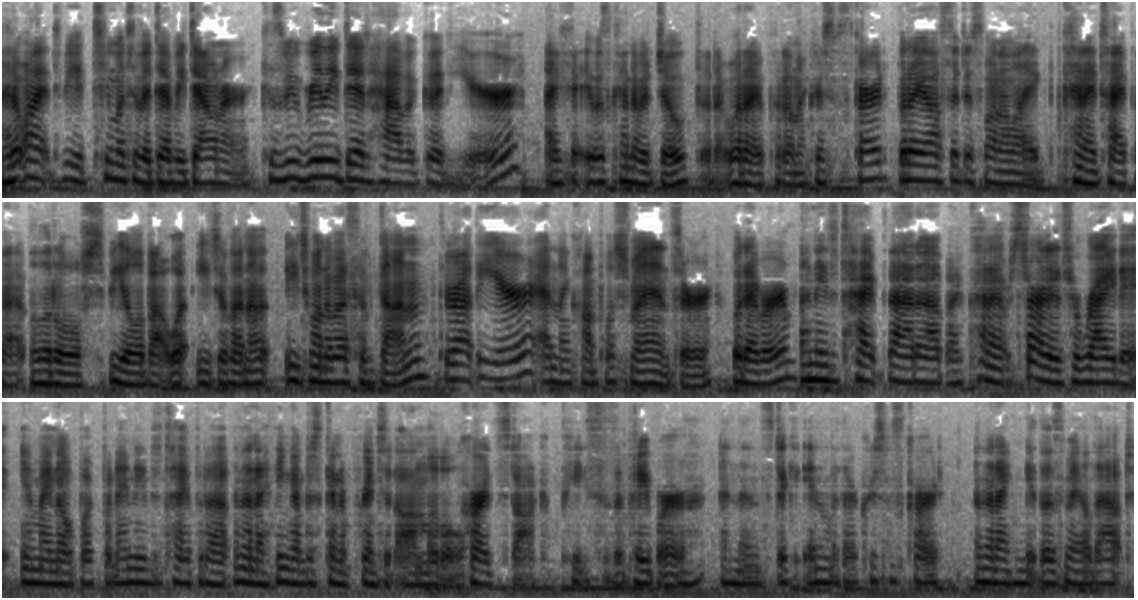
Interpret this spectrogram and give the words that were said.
I don't want it to be too much of a Debbie Downer because we really did have a good year. I, it was kind of a joke that what I put on the Christmas card, but I also just want to like kind of type up a little spiel about what each of one, each one of us have done throughout the year and the accomplishments or whatever. I need to type that up. I kind of started to write it in my notebook, but I need to type it up. And then I think I'm just going to print it on little cardstock pieces of paper and then stick it in with our Christmas card. And then I can get those mailed out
